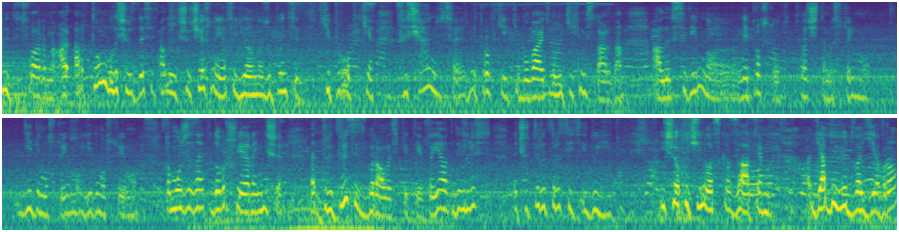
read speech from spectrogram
Світить фарами. А, артом були через 10. Але якщо чесно, я сиділа на зупинці, ті пробки. Звичайно, це не пробки, які бувають в великих містах, да? але все рівно не просто бачите, ми стоїмо. Їдемо, стоїмо, їдемо, стоїмо. То може, знаєте, добре, що я раніше на 3.30 збиралась піти, то я дивлюсь на 4.30 і доїду. І що хотіла сказати, я даю 2 євро.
